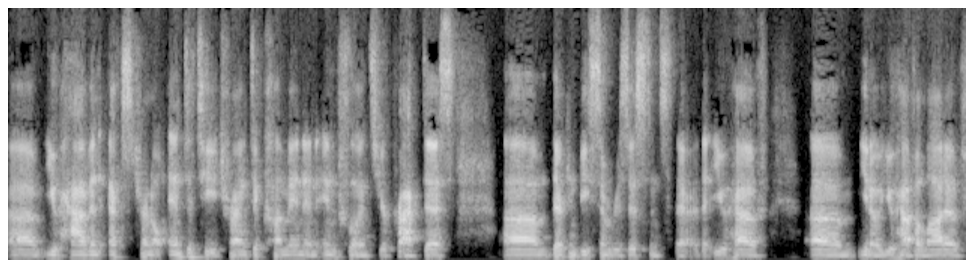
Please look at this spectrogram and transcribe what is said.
um, you have an external entity trying to come in and influence your practice um, there can be some resistance there that you have um, you know you have a lot of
